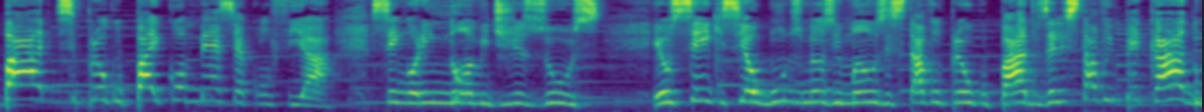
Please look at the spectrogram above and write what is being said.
Pare de se preocupar e comece a confiar. Senhor, em nome de Jesus. Eu sei que se algum dos meus irmãos estavam preocupados, eles estavam em pecado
